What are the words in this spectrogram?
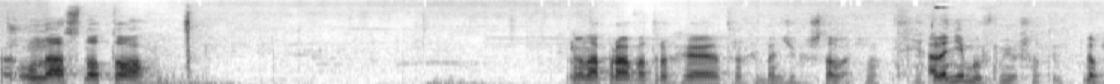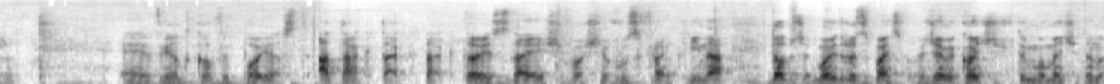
A U nas no to... No naprawa trochę, trochę będzie kosztować, no. Ale nie mówmy już o tym. Dobrze. E, wyjątkowy pojazd. A tak, tak, tak. To jest zdaje się właśnie wóz Franklina. Dobrze, moi drodzy Państwo, będziemy kończyć w tym momencie ten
